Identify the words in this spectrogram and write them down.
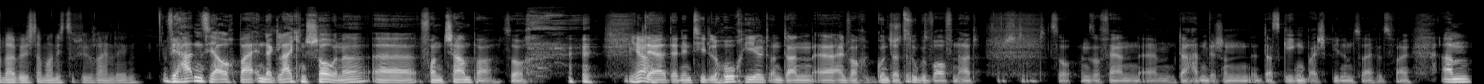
Von daher will ich da mal nicht zu viel reinlegen. Wir hatten es ja auch bei in der gleichen Show, ne, äh, von Champa, so, Ja, der, der den Titel hochhielt und dann äh, einfach Gunther Stimmt. zugeworfen hat. stimmt. So, insofern, ähm, da hatten wir schon das Gegenbeispiel im Zweifelsfall. Ähm,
